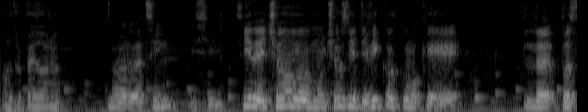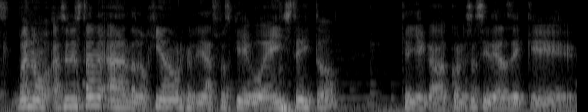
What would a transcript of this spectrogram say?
Otro pedo, ¿no? la verdad sí. y sí. Sí, de hecho, muchos científicos como que, lo- pues bueno, hacen esta analogía, ¿no? Porque después que llegó Einstein y todo, que llegaba con esas ideas de que,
